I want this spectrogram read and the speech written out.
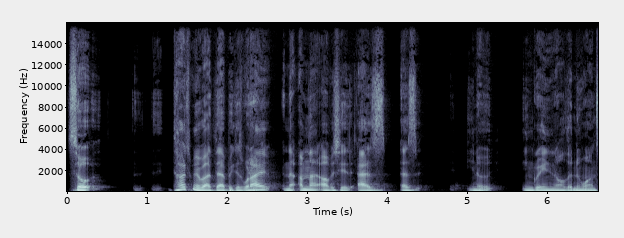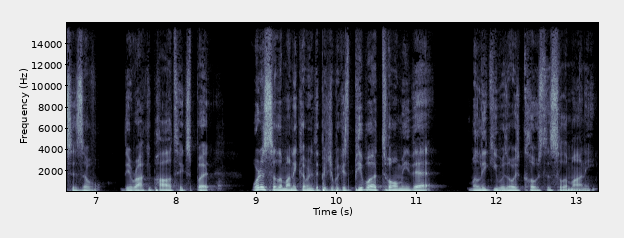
So, talk to me about that because what I I'm not obviously as as you know ingrained in all the nuances of the Iraqi politics, but where does Soleimani come into the picture? Because people have told me that Maliki was always close to Soleimani,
